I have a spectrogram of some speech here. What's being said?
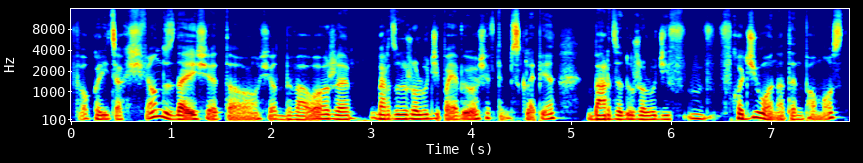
w okolicach świąt, zdaje się, to się odbywało, że bardzo dużo ludzi pojawiło się w tym sklepie, bardzo dużo ludzi wchodziło na ten pomost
